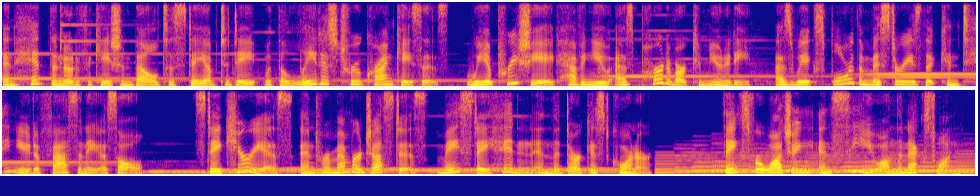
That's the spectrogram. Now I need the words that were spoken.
and hit the notification bell to stay up to date with the latest true crime cases. We appreciate having you as part of our community as we explore the mysteries that continue to fascinate us all. Stay curious and remember justice may stay hidden in the darkest corner. Thanks for watching and see you on the next one.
